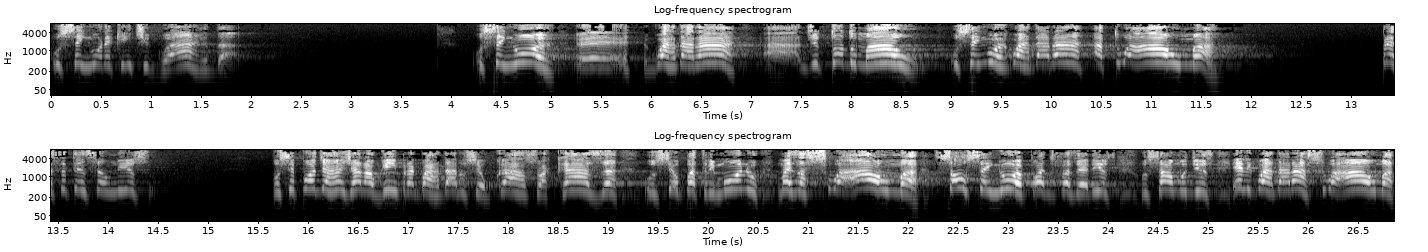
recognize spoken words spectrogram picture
O Senhor é quem te guarda. o Senhor é, guardará ah, de todo mal, o Senhor guardará a tua alma. Presta atenção nisso. Você pode arranjar alguém para guardar o seu carro, sua casa, o seu patrimônio, mas a sua alma, só o Senhor pode fazer isso. O salmo diz: Ele guardará a sua alma.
